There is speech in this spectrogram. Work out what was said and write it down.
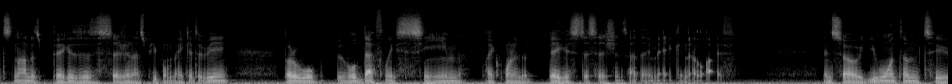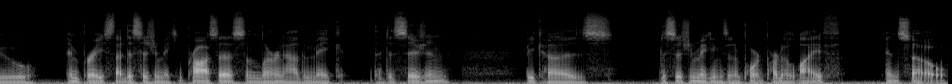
it's not as big as a decision as people make it to be but it will it will definitely seem like one of the biggest decisions that they make in their life. And so you want them to embrace that decision making process and learn how to make the decision because decision making is an important part of life. And so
